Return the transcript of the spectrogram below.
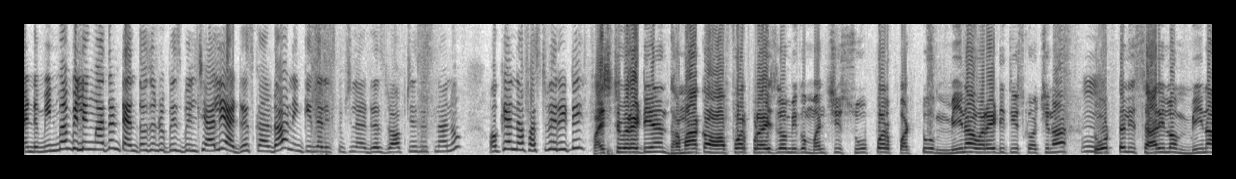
అండ్ మినిమం బిల్లింగ్ మాత్రం టెన్ థౌసండ్ రూపీస్ బిల్ చేయాలి. అడ్రస్ కార్డా నేను కింద డిస్క్రిప్షన్లో అడ్రస్ డ్రాప్ చేసేస్తున్నాను. ఓకే నా ఫస్ట్ వెరైటీ ఫస్ట్ వెరైటీ ధమాకా ఆఫర్ ప్రైస్లో మీకు మంచి సూపర్ పట్టు మీనా వెరైటీ తీసుకొచ్చిన టోటలీ శారీలో మీనా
